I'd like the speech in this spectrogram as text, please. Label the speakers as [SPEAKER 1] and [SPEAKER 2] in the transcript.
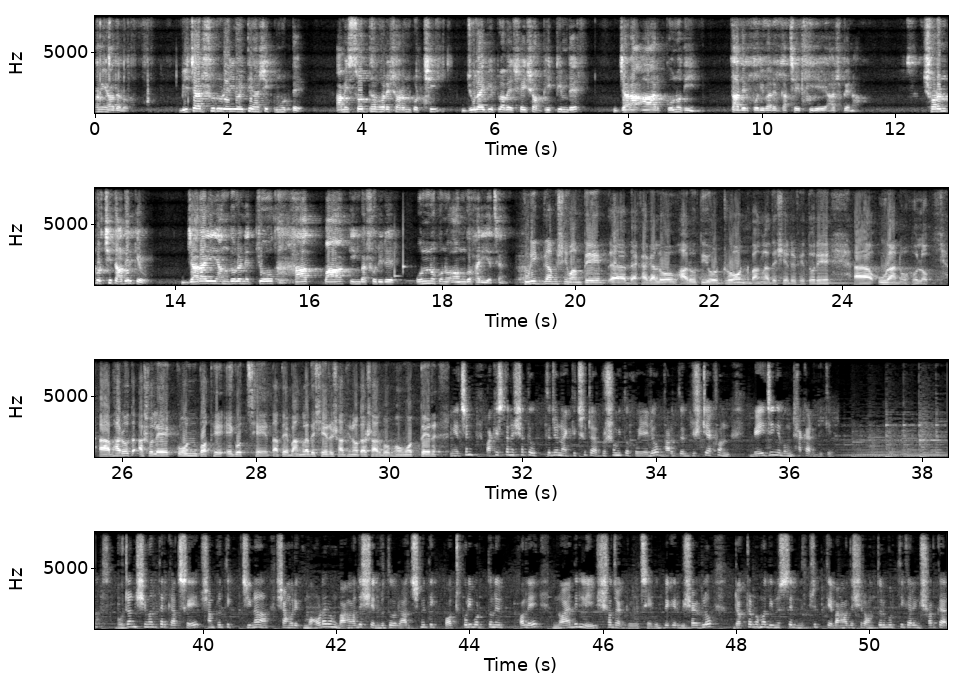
[SPEAKER 1] মাননীয় আদালত। বিচার শুরুর এই ঐতিহাসিক মুহূর্তে আমি শ্রদ্ধা ভরে স্মরণ করছি জুলাই বিপ্লবের সেই সব ভিকটিমদের, যারা আর কোনো দিন তাদের পরিবারের কাছে ফিরে আসবে না। স্মরণ করছি তাদেরকেও, যারা এই আন্দোলনের চোখ, হাত, পা কিংবা শরীরের অন্য কোনো অঙ্গ হারিয়েছেন।
[SPEAKER 2] কুড়িগ্রাম সীমান্তে দেখা গেল ভারতীয় ড্রোন বাংলাদেশের ভেতরে আহ, উড়ানো হলো। ভারত আসলে কোন পথে এগোচ্ছে তাতে বাংলাদেশের স্বাধীনতা সার্বভৌমত্বের
[SPEAKER 3] নিয়েছেন। পাকিস্তানের সাথে উত্তেজনা কিছুটা প্রশমিত হয়ে এলেও ভারতের দৃষ্টি এখন বেইজিং এবং ঢাকার দিকে। ভুটান সীমান্তের কাছে সাম্প্রতিক চীনা সামরিক মহড়া এবং বাংলাদেশে দ্রুত রাজনৈতিক পথ পরিবর্তনের ফলে নয়াদিল্লি সজাগ রয়েছে। উদ্বেগের বিষয় হল, ডক্টর মোহাম্মদ ইউনুসের নেতৃত্বে বাংলাদেশের অন্তর্বর্তীকালীন সরকার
